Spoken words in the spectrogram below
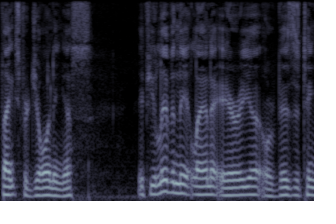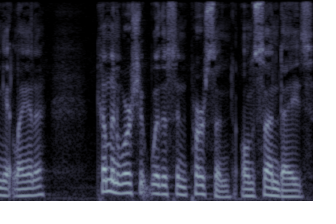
Thanks for joining us. If you live in the Atlanta area or visiting Atlanta, come and worship with us in person on Sundays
